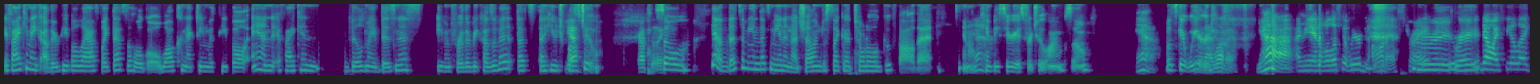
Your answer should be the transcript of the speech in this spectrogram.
if I can make other people laugh, like that's the whole goal while connecting with people. And if I can build my business even further because of it, that's a huge plus yeah. too. Absolutely. So yeah, that's I mean, that's me in a nutshell. I'm just like a total goofball that, you know, yeah. can't be serious for too long. So yeah. Let's get weird i love it. Yeah i mean well let's get weird and honest right? Right right. No i feel like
